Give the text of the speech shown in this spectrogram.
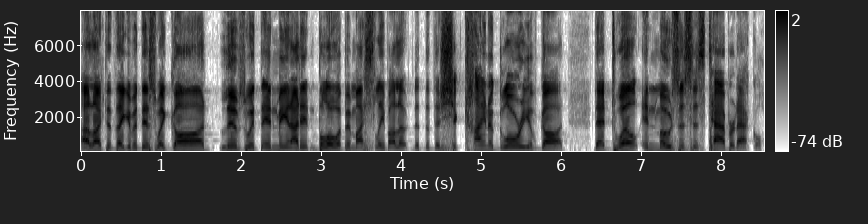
I like to think of it this way God lives within me, and I didn't blow up in my sleep. I love the, the, the Shekinah glory of God that dwelt in Moses' tabernacle.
